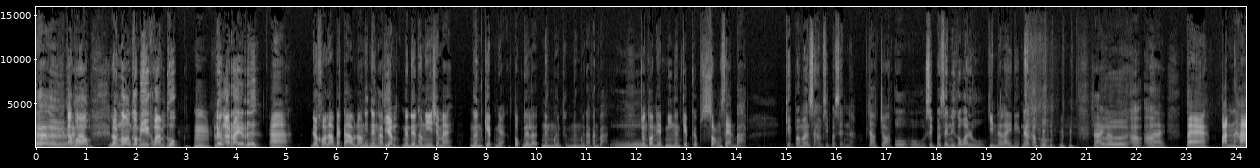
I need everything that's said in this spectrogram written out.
เออครับผนะมแล้วน้องเขามีความทุกข์ อืมเรื่องอะไรหรือ อ่า เดี๋ยวขอเล่าแบ็กกราวน้องนิดหนึ่งครับพี่เยี่ยม เงินเดือนเท่านี้ใช่ไหมเงินเก็บเนี่ยตกเดือนละหนึ่งหมื่นถึงหนึ่งหมื่นห้าพันบาท โอ้จนตอนนี้มีเงินเก็บเกือบสองแสนบาท เก็บประมาณ 30%นะเจ้าจอร์ดโอ้โหสิบเปอร์เซ็นต์นี่ก็ว่าหรูกินอะไรเนี่ยนะครับผมใช่ครับ เออเอาเอาใช่แต่ปัญหา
